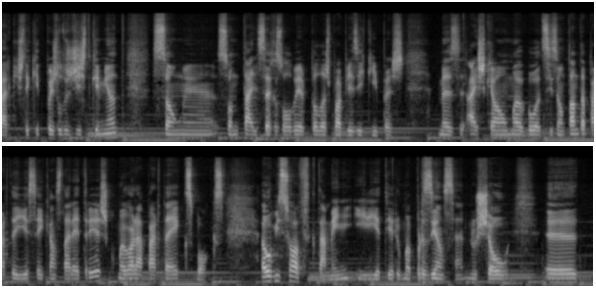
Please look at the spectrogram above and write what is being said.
Claro que isto aqui depois logisticamente são, uh, são detalhes a resolver pelas próprias equipas, mas acho que é uma boa decisão tanto da parte da ESA cancelar E3 como agora a parte da Xbox. A Ubisoft, que também iria ter uma presença no show, uh,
